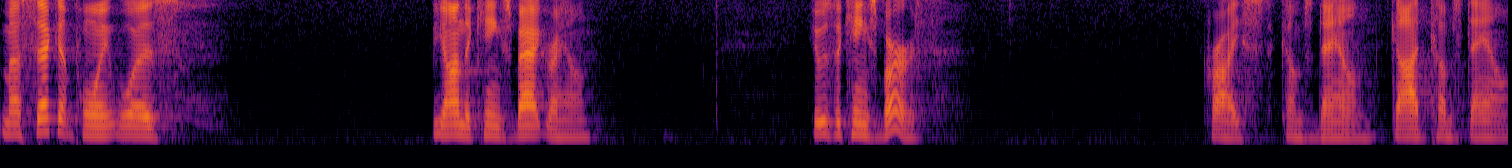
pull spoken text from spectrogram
My second point was beyond the king's background, it was the king's birth. Christ comes down, God comes down.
